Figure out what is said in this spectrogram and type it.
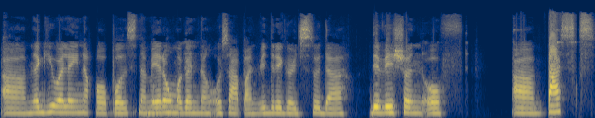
um, naghiwalay na couples na merong magandang usapan with regards to the division of um, tasks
